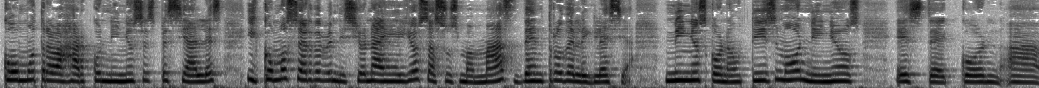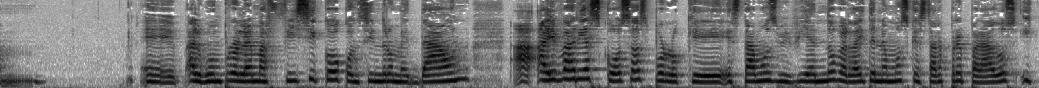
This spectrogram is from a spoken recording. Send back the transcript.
cómo trabajar con niños especiales y cómo ser de bendición a ellos, a sus mamás dentro de la iglesia. Niños con autismo, niños este, con eh, algún problema físico, con síndrome Down. Hay varias cosas por lo que estamos viviendo, ¿verdad? Y tenemos que estar preparados y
